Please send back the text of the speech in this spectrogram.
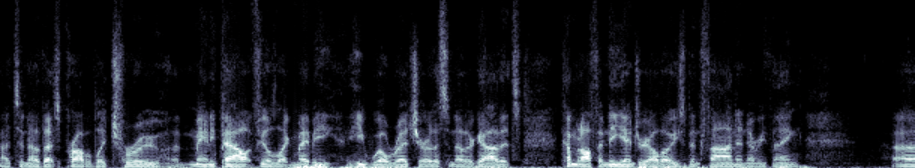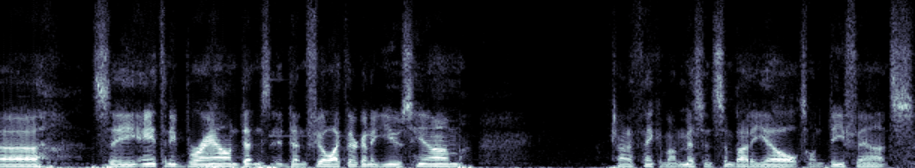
uh, to know that's probably true. Uh, Manny Powell, it feels like maybe he will redshirt. That's another guy that's coming off a knee injury, although he's been fine and everything. Uh, let's see. Anthony Brown doesn't it doesn't feel like they're going to use him. I'm trying to think, am I missing somebody else on defense?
